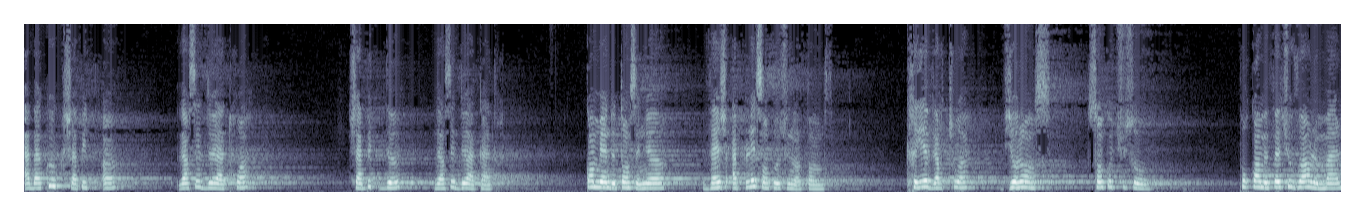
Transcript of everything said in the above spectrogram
Habakkuk chapitre 1, versets 2 à 3. Chapitre 2, versets 2 à 4. Combien de temps, Seigneur, vais-je appeler sans que tu n'entendes Crier vers toi, violence, sans que tu sauves. Pourquoi me fais-tu voir le mal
